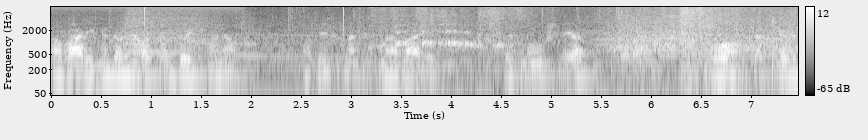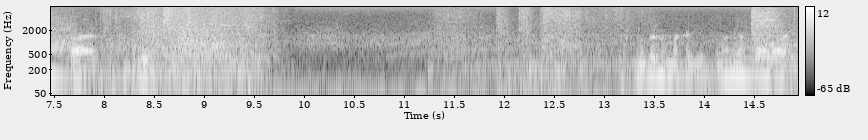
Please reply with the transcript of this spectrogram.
аварии. Мы должны вот тут быть, понял? Вот видишь, тут написано аварии. То есть мы ушли от... О, сейчас тебе зачитает. Смотри. То есть мы должны находиться на месте аварии.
